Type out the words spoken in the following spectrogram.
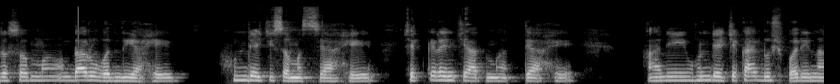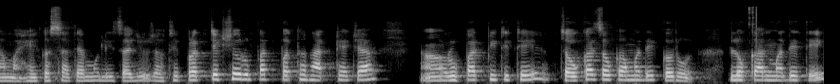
जसं मग दारूबंदी आहे हुंड्याची समस्या आहे शेतकऱ्यांची आत्महत्या आहे आणि हुंड्याचे काय दुष्परिणाम आहे कसा त्या मुलीचा जीव जातो प्रत्यक्ष रूपात पथनाट्याच्या रूपात मी तिथे चौका चौकामध्ये करून लोकांमध्ये ते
